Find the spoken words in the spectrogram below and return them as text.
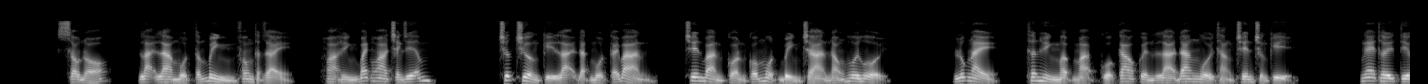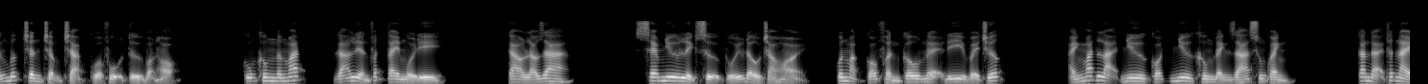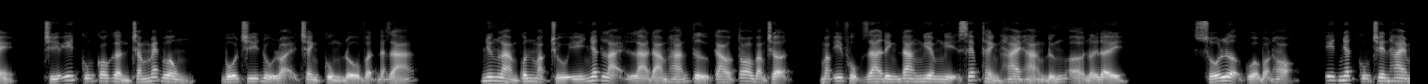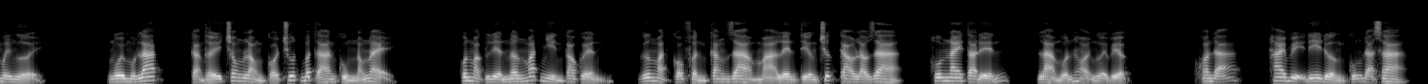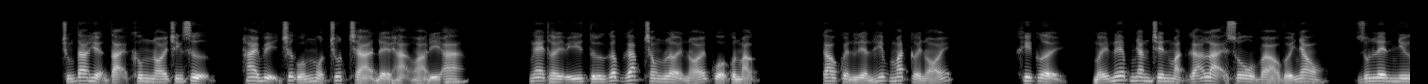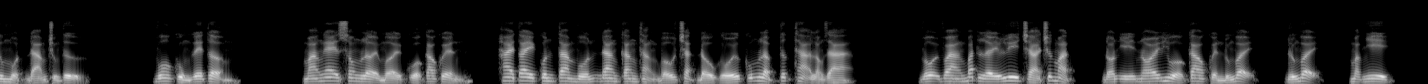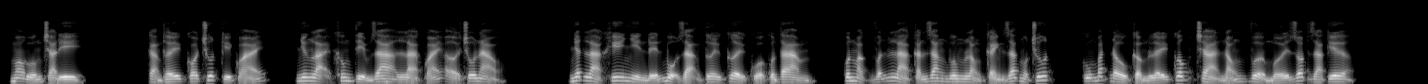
Sau đó, lại là một tấm bình phong thật dày, họa hình bách hoa tranh diễm. Trước trường kỷ lại đặt một cái bàn, trên bàn còn có một bình trà nóng hôi hổi. Lúc này, thân hình mập mạp của Cao Quyền là đang ngồi thẳng trên trường kỷ. Nghe thấy tiếng bước chân chậm chạp của phụ tử bọn họ. Cũng không nâng mắt, gã liền phất tay ngồi đi. Cao láo ra. Xem như lịch sự túi đầu chào hỏi, quân mặc có phần câu nệ đi về trước. Ánh mắt lại như có như không đánh giá xung quanh. Căn đại thất này, chí ít cũng có gần trăm mét vuông, bố trí đủ loại tranh cùng đồ vật đắt giá. Nhưng làm quân mặc chú ý nhất lại là đám hán tử cao to bằng trợn, mặc y phục gia đình đang nghiêm nghị xếp thành hai hàng đứng ở nơi đây. Số lượng của bọn họ, ít nhất cũng trên 20 người. Ngồi một lát, cảm thấy trong lòng có chút bất an cùng nóng nảy. Quân mặc liền nâng mắt nhìn cao quyền, gương mặt có phần căng ra mà lên tiếng trước cao lao ra, hôm nay ta đến, là muốn hỏi người việc. Khoan đã, hai vị đi đường cũng đã xa. Chúng ta hiện tại không nói chính sự, hai vị trước uống một chút trà để hạ hỏa đi a. Nghe thấy ý tứ gấp gáp trong lời nói của quân mặc. Cao quyền liền híp mắt cười nói. Khi cười, mấy nếp nhăn trên mặt gã lại xô vào với nhau, run lên như một đám trùng tử. Vô cùng ghê tởm. Mà nghe xong lời mời của Cao quyền, hai tay quân tam vốn đang căng thẳng bấu chặt đầu gối cũng lập tức thả lòng ra. Vội vàng bắt lấy ly trà trước mặt, đón ý nói hùa Cao quyền đúng vậy, đúng vậy, mặc nhi, mau uống trà đi. Cảm thấy có chút kỳ quái, nhưng lại không tìm ra là quái ở chỗ nào. Nhất là khi nhìn đến bộ dạng tươi cười của quân tam, quân mặc vẫn là cắn răng buông lỏng cảnh giác một chút, cũng bắt đầu cầm lấy cốc trà nóng vừa mới rót ra kia.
